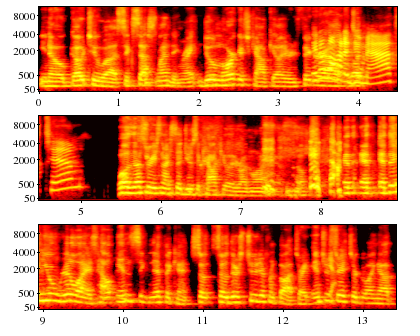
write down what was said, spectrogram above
You know, go to uh, Success Lending, right? And do a mortgage calculator and figure out They don't know out. how to do math, Tim. Well, that's the reason I said use a calculator online. you know. Yeah. and, and, and then you'll realize how insignificant. So so there's two different thoughts, right? Interest rates are going up,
